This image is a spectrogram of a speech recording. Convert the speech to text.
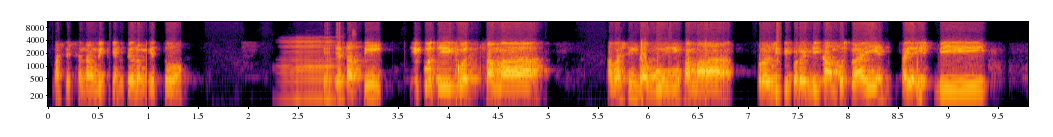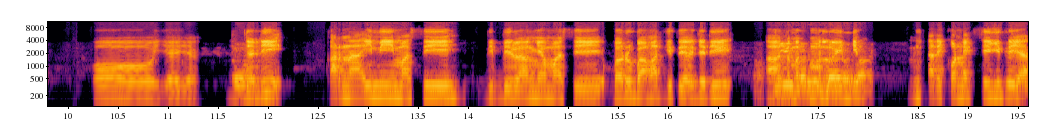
masih senang bikin film gitu Oh, ya, tapi ikut-ikut sama apa sih gabung sama prodi-prodi kampus lain kayak ISBI oh iya iya. Jadi karena ini masih dibilangnya masih baru banget gitu ya. Jadi uh, Iya, teman-teman lo ini banget. mencari koneksi gitu ya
